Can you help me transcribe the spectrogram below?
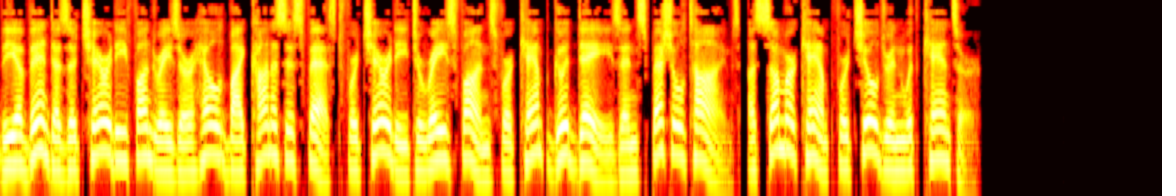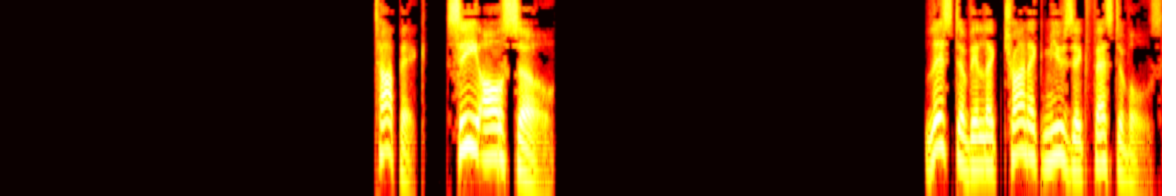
The event is a charity fundraiser held by Conesus Fest for charity to raise funds for Camp Good Days and Special Times, a summer camp for children with cancer. See also List of electronic music festivals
